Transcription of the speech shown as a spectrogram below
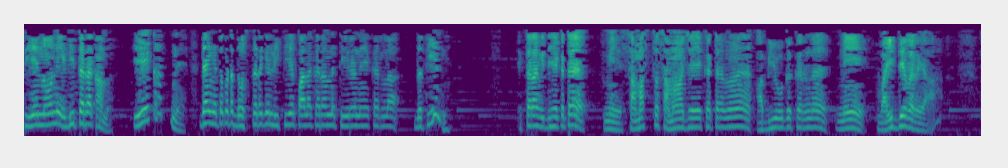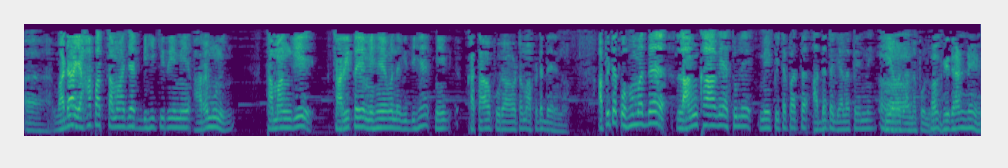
තියෙන්න ඕනේ එඩිතරකම. ඒකත් නෑ. දැන් එතකොට දොස්තරගේ ලිපිය පළ කරන්න තීරණය කරලාද තියෙන්නේ? එක්තරා විදිහකට මේ සමස්ත සමාජයකටම අභියෝග කරන මේ වෛද්‍යවරයා වඩා යහපත් සමාජයක් බිහි කිරීමේ අරමුණින් තමන්ගේ චරිතය මෙහෙවන විදිහ මේ කතාව පුරාවටම අපිට දැනෙනවා. අපිට කොහොමද ලංකාවේ ඇතුලේ මේ පිටපත අදට ගැලපෙන්නේ කියව ගන්න පුළුවන්. මම හිතන්නේ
